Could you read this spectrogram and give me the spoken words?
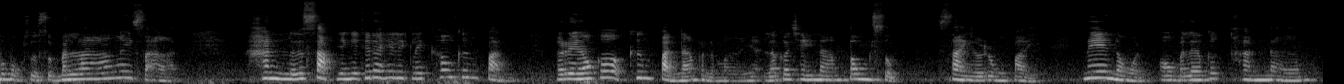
บบกสดๆมาล้างให้สะอาด หั่นหรือสับยังไงก็ได้ให้เล็ก ๆ เข้าเครื่องปั่น แล้วก็เครื่องปั่นน้ำผลไม้อะแล้วก็ใช้น้ำต้มสุกใส่ลงไป แน่นอนออกมาแล้วก็คั้นน้ำ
